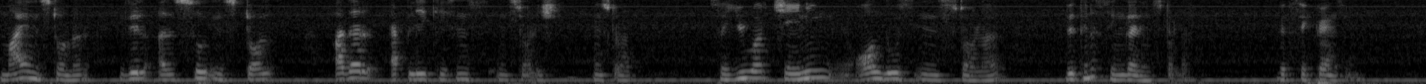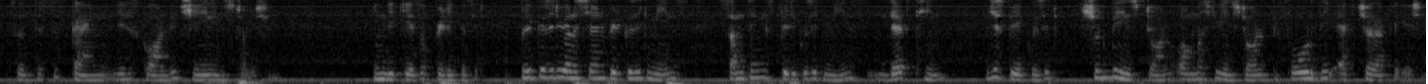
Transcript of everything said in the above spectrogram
my installer will also install other applications installation installer. So you are chaining all those installer within a single installer with sequencing so this is kind this is called the chain installation in the case of prerequisite. Prerequisite you understand prerequisite means something is prerequisite means that thing which is prerequisite should be installed or must be installed before the actual application.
